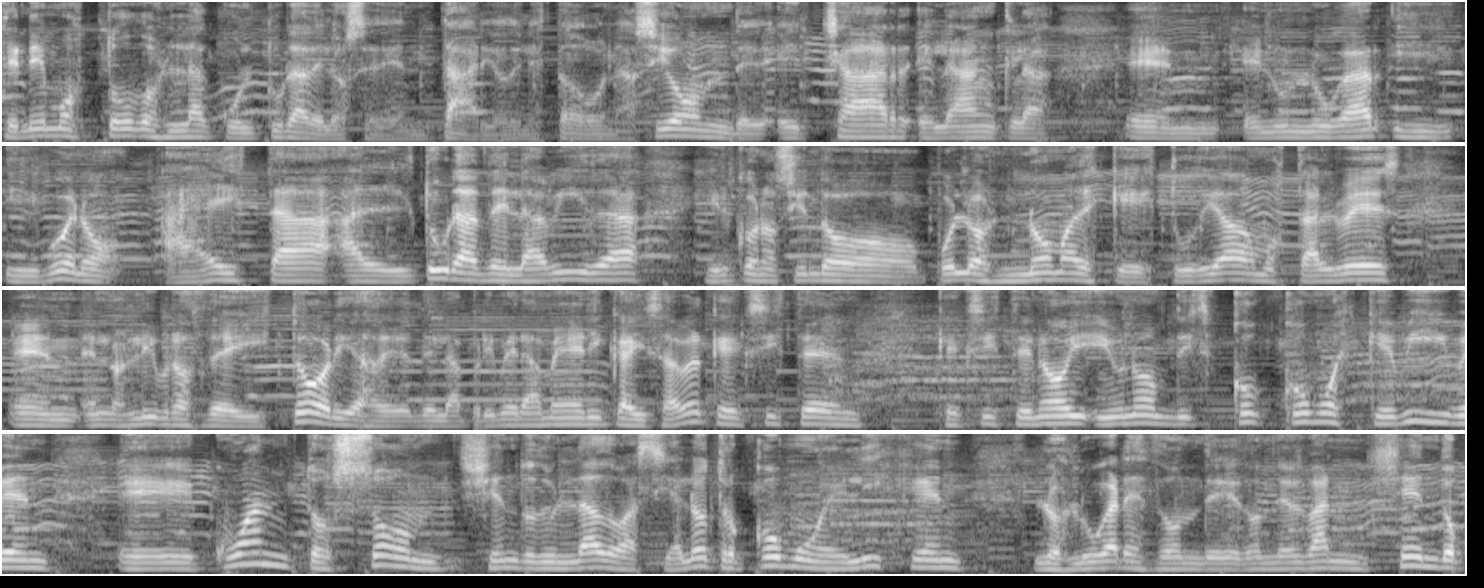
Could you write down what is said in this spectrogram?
tenemos todos la cultura de lo sedentario, del Estado-nación, de echar el ancla en, en un lugar y, bueno, a esta altura de la vida ir conociendo pueblos nómades que estudiábamos tal vez en, en los libros de historias de, de la Primera América y saber que existen que existen hoy. Y uno dice "Co- cómo es que viven, eh, cuántos son yendo de un lado hacia el otro, cómo eligen los lugares donde, donde van yendo,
